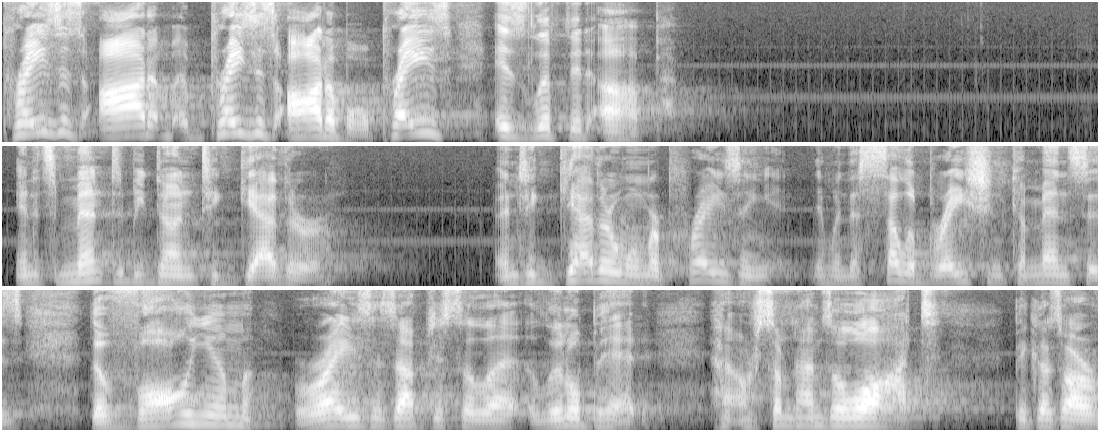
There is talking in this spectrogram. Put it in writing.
Praise is, audible, praise is audible, praise is lifted up. And it's meant to be done together. And together, when we're praising, and when the celebration commences, the volume raises up just a little bit, or sometimes a lot, because our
